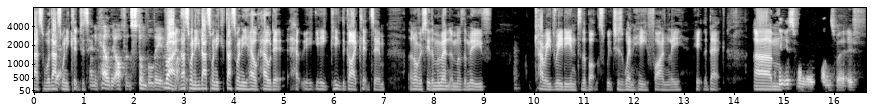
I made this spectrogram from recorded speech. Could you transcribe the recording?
That's what. That's yeah. when he clipped it, and he held it off and stumbled in. Right. That's when he. That's when he. That's when he held held it. He, he, he the guy clipped him, and obviously the momentum of the move carried Reedy into the box, which is when he finally hit the deck. Um, I think it's one of those ones where if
